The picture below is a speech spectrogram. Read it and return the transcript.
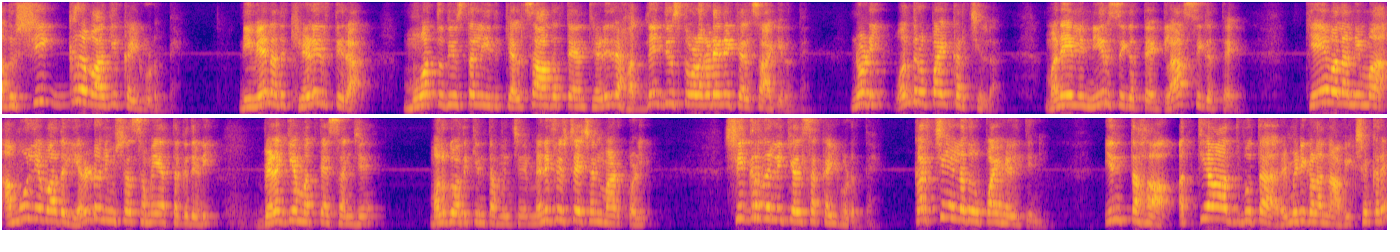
ಅದು ಶೀಘ್ರವಾಗಿ ಕೈಗೂಡುತ್ತೆ. ನೀವೇನು ಅದಕ್ಕೆ ಹೇಳಿರ್ತೀರಾ? ಮೂವತ್ತು ದಿವಸದಲ್ಲಿ ಇದು ಕೆಲಸ ಆಗುತ್ತೆ ಅಂತ ಹೇಳಿದರೆ ಹದಿನೈದು ದಿವಸದ ಒಳಗಡೆನೆ ಕೆಲಸ ಆಗಿರುತ್ತೆ. ನೋಡಿ, ಒಂದು ರೂಪಾಯಿ ಖರ್ಚಿಲ್ಲ. ಮನೆಯಲ್ಲಿ ನೀರು ಸಿಗುತ್ತೆ ಗ್ಲಾಸ್ ಸಿಗುತ್ತೆ. ಕೇವಲ ನಿಮ್ಮ ಅಮೂಲ್ಯವಾದ ಎರಡು ನಿಮಿಷ ಸಮಯ ತೆಗೆದಿಡಿ. ಬೆಳಗ್ಗೆ ಮತ್ತೆ ಸಂಜೆ ಮಲಗೋದಕ್ಕಿಂತ ಮುಂಚೆ ಮ್ಯಾನಿಫೆಸ್ಟೇಷನ್ ಮಾಡ್ಕೊಳ್ಳಿ. ಶೀಘ್ರದಲ್ಲಿ ಕೆಲಸ ಕೈಗೂಡುತ್ತೆ. ಖರ್ಚೇ ಇಲ್ಲದ ಉಪಾಯ ಹೇಳ್ತೀನಿ. ಇಂತಹ ಅತ್ಯದ್ಭುತ ರೆಮಿಡಿಗಳನ್ನು ವೀಕ್ಷಕರೇ,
